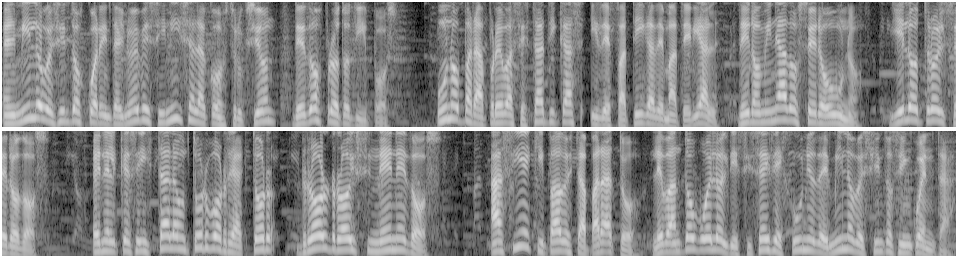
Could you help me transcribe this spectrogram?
En 1949 se inicia la construcción de dos prototipos, uno para pruebas estáticas y de fatiga de material, denominado 01, y el otro el 02, en el que se instala un turboreactor Rolls-Royce Nene 2. Así equipado este aparato, levantó vuelo el 16 de junio de 1950,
